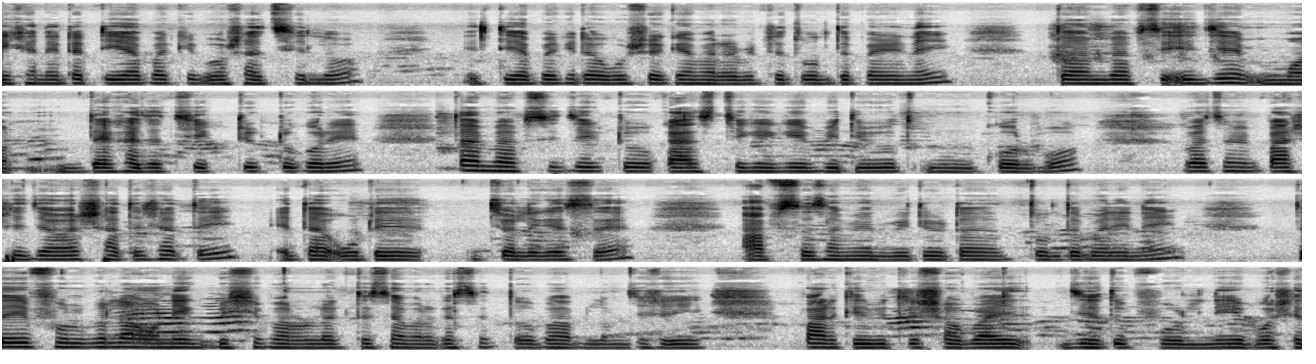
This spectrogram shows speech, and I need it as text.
এখানে একটা টিয়া পাখি বসা ছিল এই টিয়া পাখিটা অবশ্যই ক্যামেরার ভিতরে তুলতে পারি নাই। তো আমি ভাবছি এই যে দেখা যাচ্ছে একটু একটু করে। তো আমি ভাবছি যে একটু কাছ থেকে গিয়ে ভিডিও করব। বাস আমি পাশে যাওয়ার সাথে সাথেই এটা উঠে চলে গেছে। আফসোস আমি আর ভিডিওটা তুলতে পারি নাই। তো এই ফুলগুলো অনেক বেশি ভালো লাগতেছে আমার কাছে। তো ভাবলাম যে সেই পার্কের ভিতরে সবাই যেহেতু ফুল নিয়ে বসে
